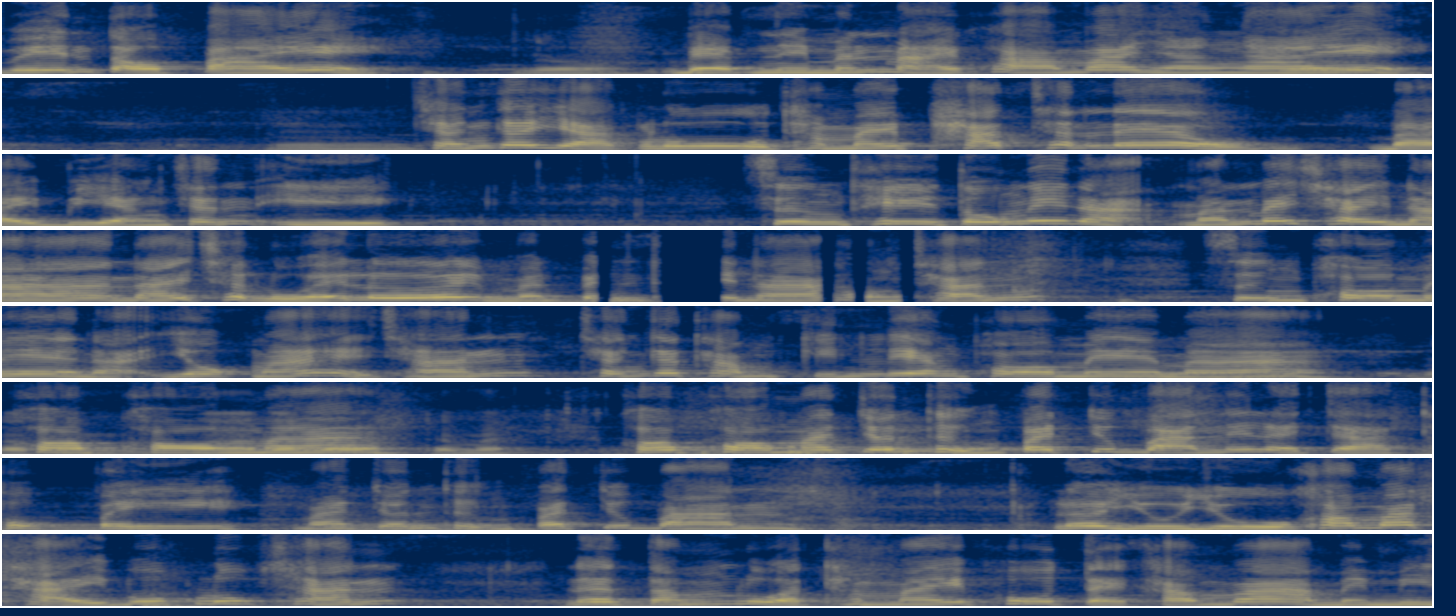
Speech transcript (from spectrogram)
เว้นต่อไปเนาะแบบนี้มันหมายความว่ายังไงอืมฉันก็อยากรู้ทำไมพัดฉันแล้วบ่ายเบี่ยงฉันอีก ซึ่งที่ตรงนี้น่ะ มันไม่ใช่นานายฉลวยเลย มันเป็นที่ นาของฉัน ซึ่งพ่อแม่น่ะ ยกมาให้ฉัน ฉันก็ทำกินเลี้ยงพ่อแม่มา แล้วครอบครองมา ตลดใช่ไหม ครอบครองมาจนถึงปัจจุบันนี่แหละจ้ะทุกปีมาจนถึงปัจจุบัน แล้วอยู่ๆเขามาไถบุกลูกฉัน และตำรวจทำไมพูดแต่คำว่าไม่มี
